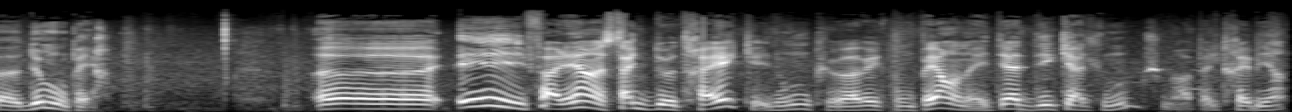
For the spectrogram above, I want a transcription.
de mon père. et il fallait un sac de trek, et donc avec mon père, on a été à Decathlon, je me rappelle très bien,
